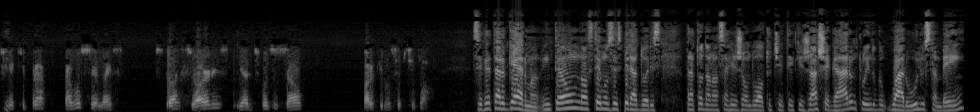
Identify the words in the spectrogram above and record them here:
tinha aqui para você, mas estou às ordens e à disposição para o que você precisar. Secretário German, então nós temos respiradores para toda a nossa região do Alto Tietê que já chegaram, incluindo Guarulhos também,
